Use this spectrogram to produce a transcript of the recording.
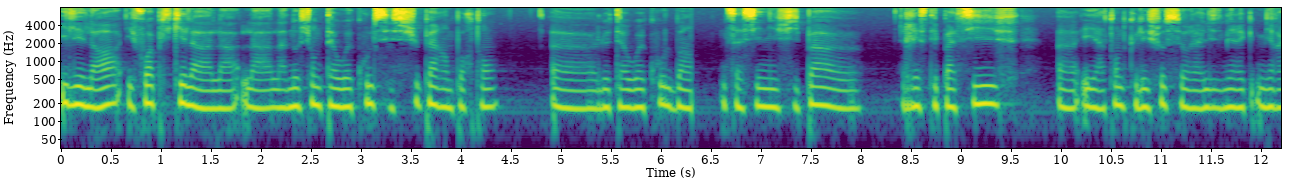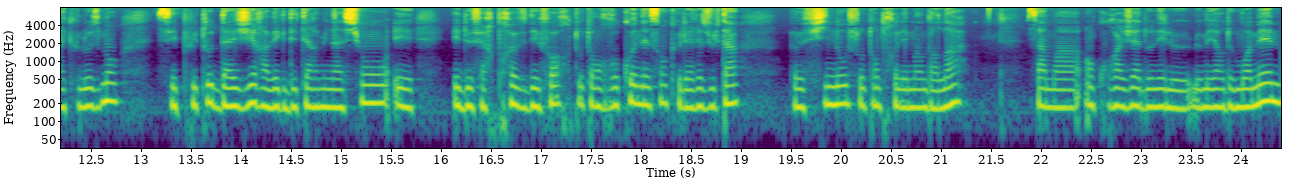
Il est là, il faut appliquer la, la, la, notion de tawakkul, c'est super important. Euh, le tawakkul, ben, ça signifie pas euh, rester passif, et attendre que les choses se réalisent miraculeusement. C'est plutôt d'agir avec détermination et, et de faire preuve d'effort tout en reconnaissant que les résultats finaux sont entre les mains d'Allah. Ça m'a encouragé à donner le, meilleur de moi-même,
